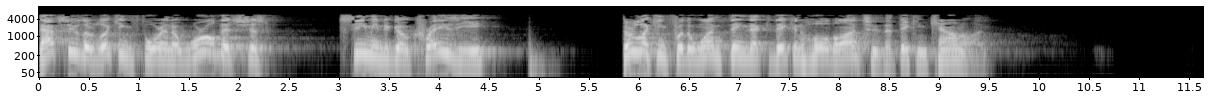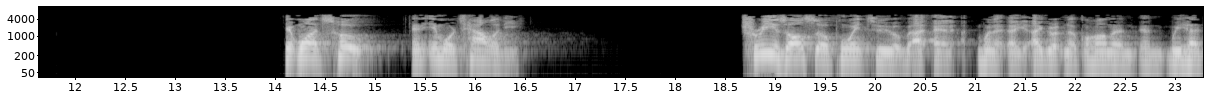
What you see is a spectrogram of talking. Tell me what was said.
That's who they're looking for in a world that's just seeming to go crazy. They're looking for the one thing that they can hold on to, that they can count on. It wants hope and immortality. Trees also point to, and when I, I grew up in Oklahoma and, and we had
